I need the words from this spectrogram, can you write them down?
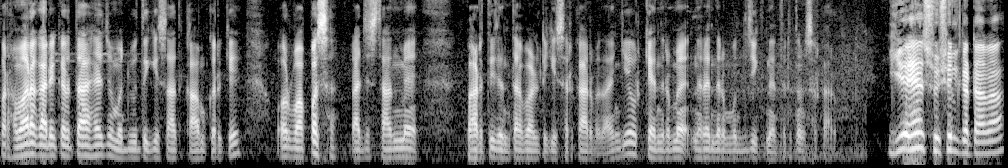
पर हमारा कार्यकर्ता है जो मजबूती के साथ काम करके और वापस राजस्थान में भारतीय जनता पार्टी की सरकार बनाएँगे और केंद्र में नरेंद्र मोदी जी के नेतृत्व में सरकार ये है सुशील कटारा।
